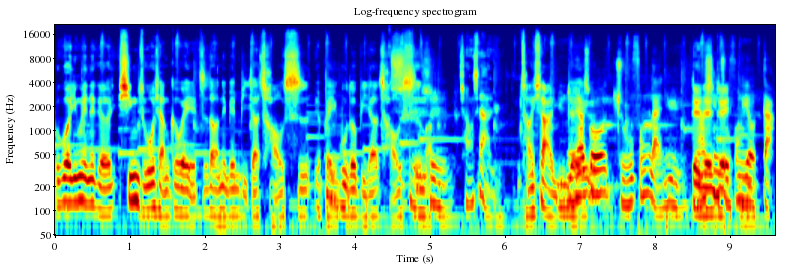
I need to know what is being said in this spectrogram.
不过因为那个新竹，我想各位也知道，那边比较潮湿，就北部都比较潮湿嘛，是。常下雨，常下雨。对人家说竹风蓝玉，对对对竹风又大，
